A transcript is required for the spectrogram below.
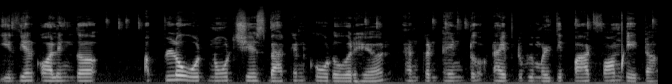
We are calling the upload node.js backend code over here and content to type to be multi-part form data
